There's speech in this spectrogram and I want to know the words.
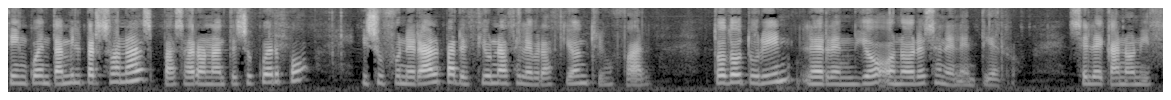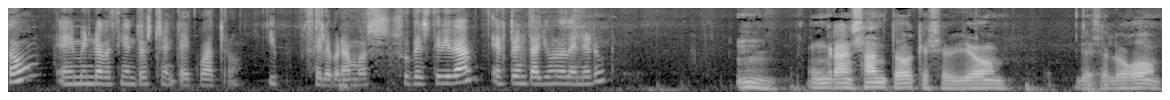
50.000 personas pasaron ante su cuerpo y su funeral pareció una celebración triunfal. Todo Turín le rendió honores en el entierro. Se le canonizó en 1934 y celebramos su festividad el 31 de enero. Un gran santo que se vio, desde luego,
